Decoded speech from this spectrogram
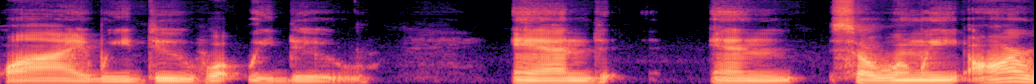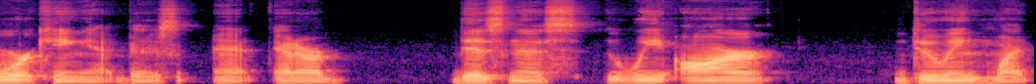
why we do what we do. And and so when we are working at business at, at our business, we are doing what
